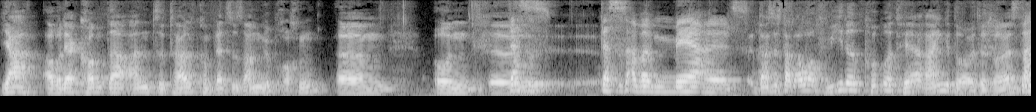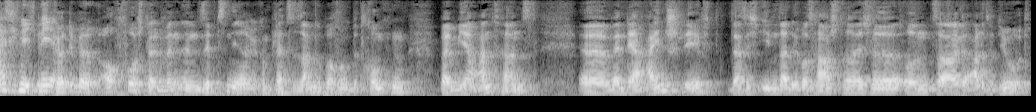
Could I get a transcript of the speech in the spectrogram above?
Ja, aber der kommt da an, total komplett zusammengebrochen. Ähm, und äh, das ist das ist aber mehr als. Das ist dann auch wieder pubertär reingedeutet, weißt du? Weiß ich nicht. Nee. Ich könnte mir auch vorstellen, wenn ein 17-Jähriger komplett zusammengebrochen und betrunken bei mir antanzt, äh, wenn der einschläft, dass ich ihm dann übers Haar streiche und sage, alles Idiot.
